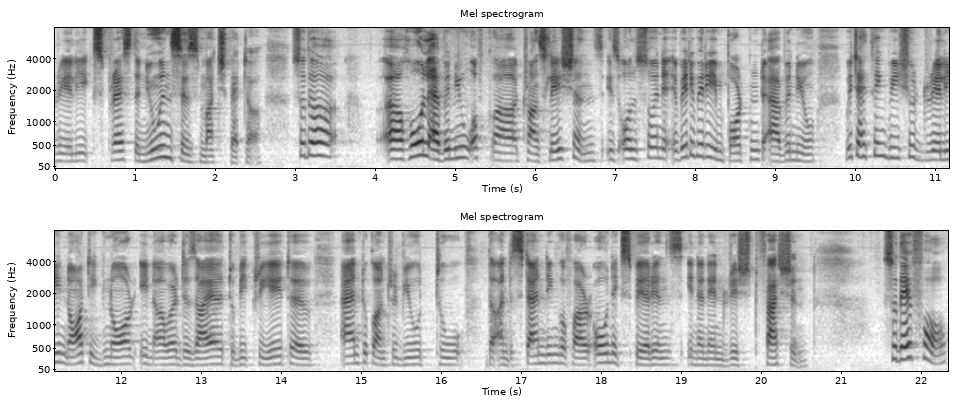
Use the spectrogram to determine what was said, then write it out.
really express the nuances much better. So, the uh, whole avenue of uh, translations is also an, a very very important avenue, which I think we should really not ignore in our desire to be creative and to contribute to the understanding of our own experience in an enriched fashion. So, therefore,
